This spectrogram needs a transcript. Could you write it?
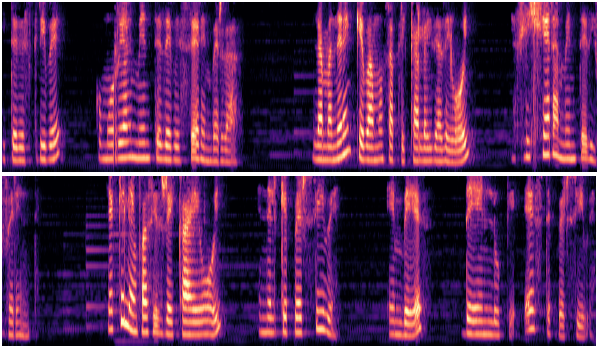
y te describe como realmente debe ser en verdad. La manera en que vamos a aplicar la idea de hoy es ligeramente diferente, ya que el énfasis recae hoy en el que percibe en vez de en lo que éste percibe.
